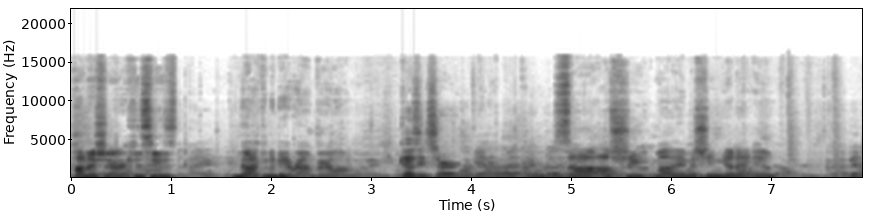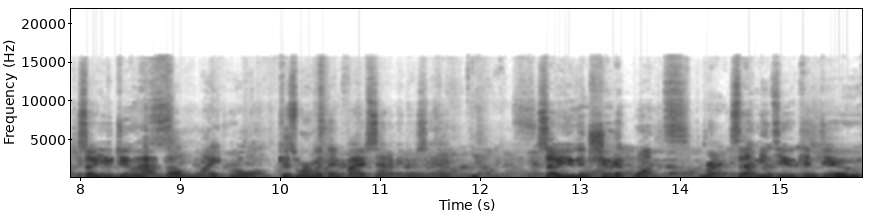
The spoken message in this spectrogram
Punisher, because he's not going to be around very long. Because he's hurt. Yeah. So I'll shoot my machine gun at you. So you do have the light rule because we're within five centimeters, yeah. Yeah. So you can shoot it once. Right. So that means you can do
